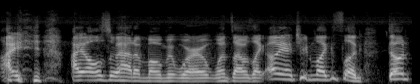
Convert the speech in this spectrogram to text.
I I also had a moment where once I was like, oh yeah, treat him like a slug. Don't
